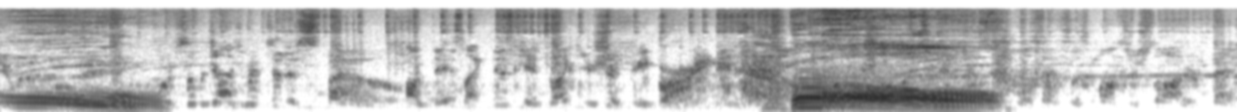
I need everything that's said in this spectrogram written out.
just to the. On days like this, kids like you should be burning in hell. Oh. Senseless monster slaughter fest.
